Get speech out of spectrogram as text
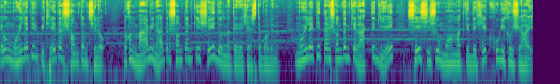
এবং মহিলাটির পিঠে তার সন্তান ছিল। তখন মা আমিনা তার সন্তানকে সেই দোলনাতে রেখে আসতে বলেন। মহিলাটি তার সন্তানকে রাখতে গিয়ে সে শিশু মোহাম্মদকে দেখে খুবই খুশি হয়।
